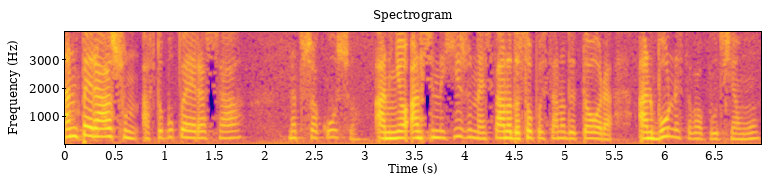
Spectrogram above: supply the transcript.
Αν περάσουν αυτό που πέρασα, να τους ακούσω. Αν, νιώ, αν συνεχίζουν να αισθάνονται αυτό που αισθάνονται τώρα, αν μπουν στα παπούτσια μου,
